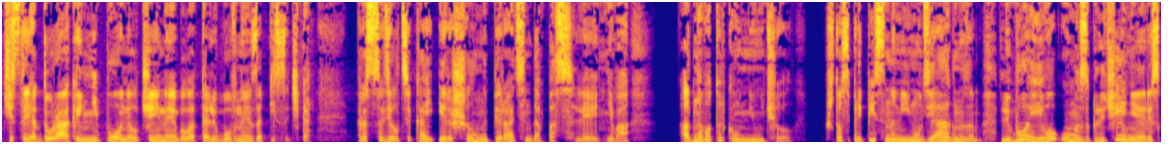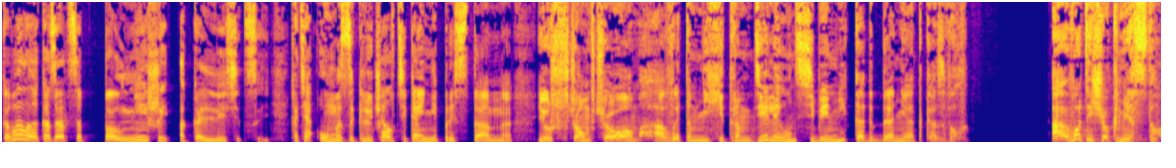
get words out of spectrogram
Чисто я дурак и не понял, чейная была та любовная записочка. Рассудил Тикай и решил напирать до последнего. Одного только он не учел — что с приписанным ему диагнозом любое его умозаключение рисковало оказаться полнейшей околесицей, хотя умозаключал Тикай непрестанно. И уж в чем в чем, а в этом нехитром деле он себе никогда не отказывал. «А вот еще к месту!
